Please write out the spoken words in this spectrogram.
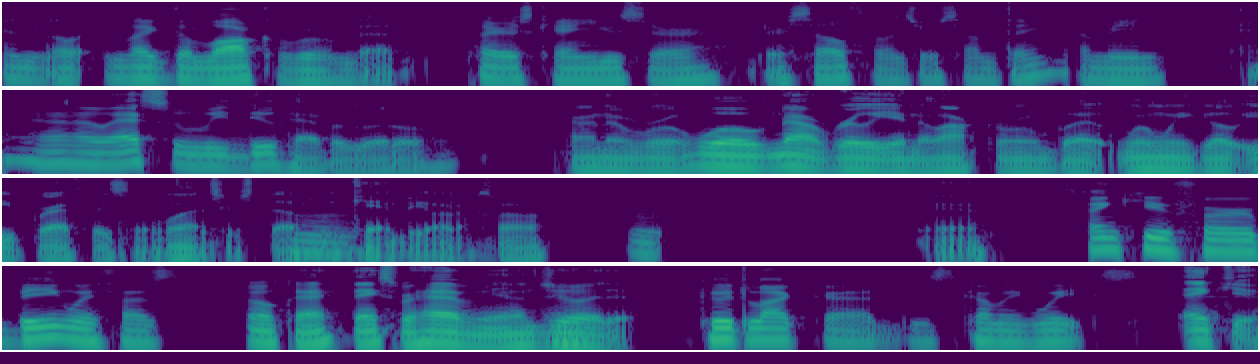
in, the, in like the locker room that players can't use their their cell phones or something. I mean, Uh, actually, we do have a little kind of rule. Well, not really in the locker room, but when we go eat breakfast and lunch and stuff, we Mm. can't be on our phone. Mm. Yeah. thank you for being with us. Okay. Thanks for having me. I enjoyed it. Good luck uh, these coming weeks. Thank you.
